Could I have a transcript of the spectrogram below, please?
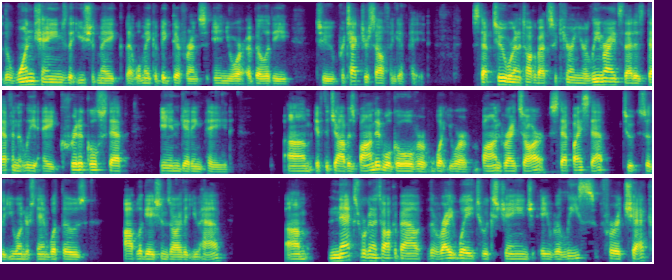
the one change that you should make that will make a big difference in your ability to protect yourself and get paid. Step two, we're going to talk about securing your lien rights. That is definitely a critical step in getting paid. Um, if the job is bonded, we'll go over what your bond rights are step by step to, so that you understand what those obligations are that you have. Um, Next, we're going to talk about the right way to exchange a release for a check.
